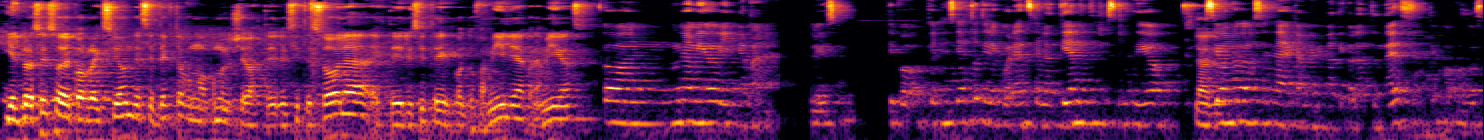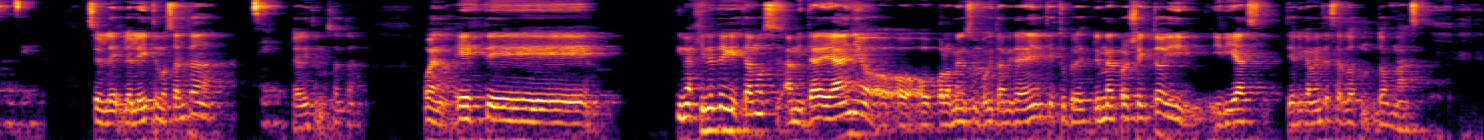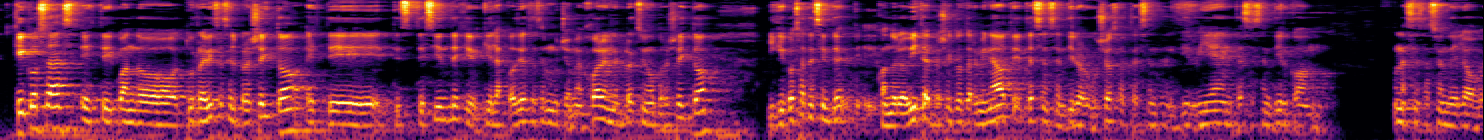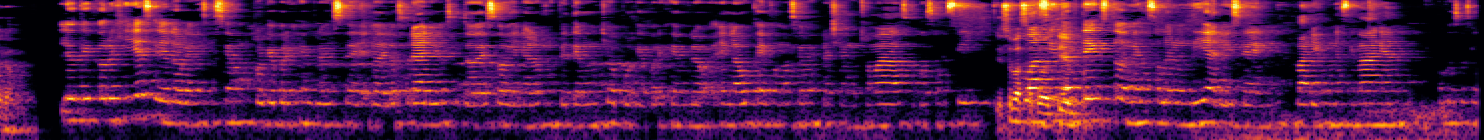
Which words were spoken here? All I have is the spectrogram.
¿Y el proceso de corrección de ese texto, cómo, cómo lo llevaste? ¿Lo hiciste sola? Este, ¿Lo hiciste con tu familia, con amigas? Con un amigo y mi hermana, lo hice. Tipo, que les decía esto tiene coherencia, lo entiendes, y yo se los digo, Claro. si vos no conoces nada de cambio climático, ¿lo entendés? Tipo, cosas así. ¿Se lo, lo leíste en voz alta? Sí. ¿La leíste en voz alta? Bueno, este... Imagínate que estamos a mitad de año, o, o- por lo menos un poquito a mitad de año, este es tu primer proyecto y irías teóricamente a hacer dos, dos más. ¿Qué cosas, este, cuando tú revisas el proyecto, este, te, te sientes que, que las podrías hacer mucho mejor en el próximo proyecto? ¿Y qué cosas te sientes, te- cuando lo viste el proyecto terminado, te, te hacen sentir orgulloso, te hacen sentir bien, te hacen sentir con una sensación de logro? Lo que corregiría sería la organización, porque por ejemplo hice lo de los horarios y todo eso y no lo respeté mucho porque por ejemplo en la búsqueda de información me explayé mucho más cosas así. Eso pasa o todo el haciendo el tiempo. texto, en vez de hacerlo en un día, lo hice en varios, una semana.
